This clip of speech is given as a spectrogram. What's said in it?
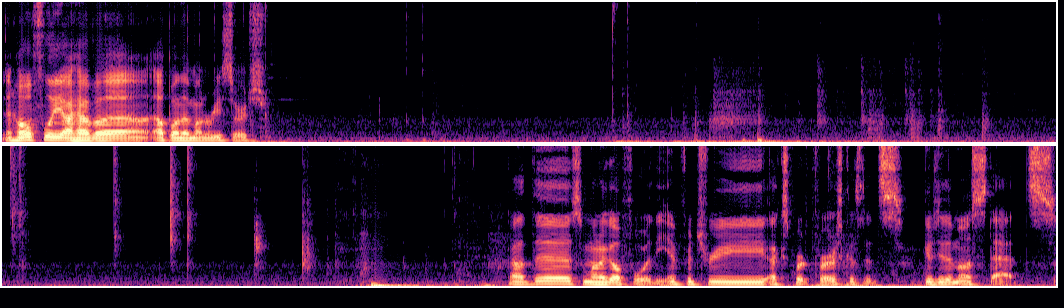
And hopefully I have uh, up on them on research. Got this. I'm gonna go for the infantry expert first because it's gives you the most stats.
